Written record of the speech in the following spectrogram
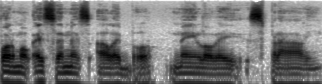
formou SMS alebo mailovej správy. E,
